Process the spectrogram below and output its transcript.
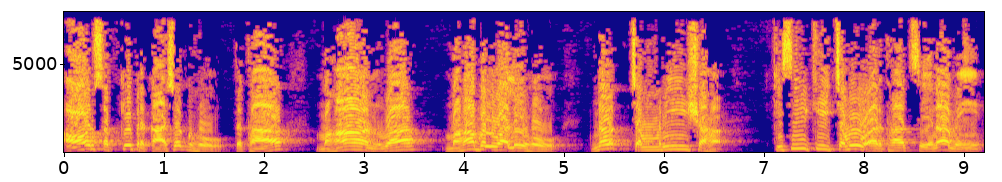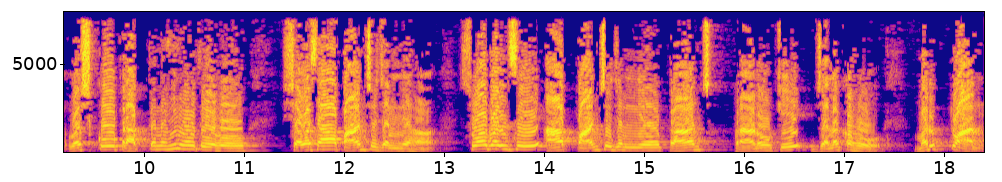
और सबके प्रकाशक हो तथा महान व महाबल वाले हो। न चमरीश, किसी की चमु अर्थात सेना में वश को प्राप्त नहीं होते हो। शवसा पांचजन्य। स्वबल से आप पांचजन्य पाँच प्राणों के जनक हो। मरुत्वान,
